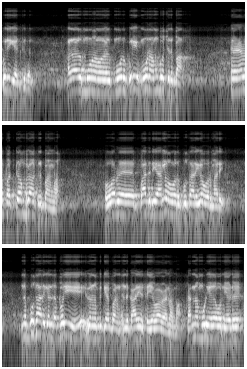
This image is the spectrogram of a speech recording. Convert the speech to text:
குறி கேட்குதல். அதாவது மூணு மூணு குறி மூணு அம்பு வச்சிருப்பான். சில நேரம் பத்து அம்புலாம் வச்சிருப்பாங்களாம். ஒவ்வொரு பாதிரியாரிலும் ஒவ்வொரு பூசாரிகளும் ஒரு மாதிரி. இந்த பூசாரிகள்கிட்ட போய் இவங்க போய் கேட்பாங்க இந்த காரியம் செய்யவா வேணாமா கண்ணை மூடி ஏதோ ஒன்று எடு.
